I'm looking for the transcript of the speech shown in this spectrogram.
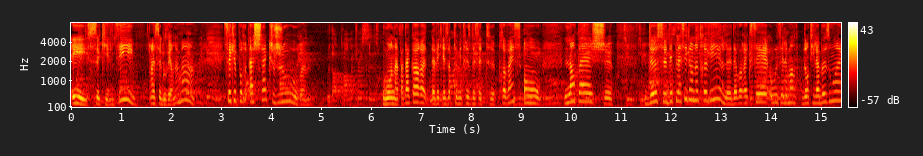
Et ce qu'il dit à ce gouvernement, c'est que pour à chaque jour où on n'a pas d'accord avec les optométristes de cette province, on l'empêche de se déplacer dans notre ville, d'avoir accès aux éléments dont il a besoin.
